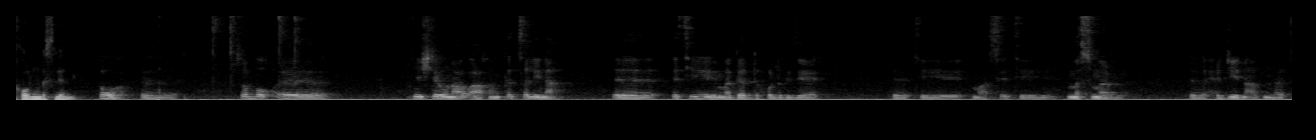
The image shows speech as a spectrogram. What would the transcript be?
ትኸውን መስለኒ ፅቡቅ ንሽተይ እውን ኣብኣ ክንቅፅል ኢና እቲ መገዲ ኩሉ ግዜ እቲ ማሲ እቲ መስመር ሕጂ ንኣብነት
